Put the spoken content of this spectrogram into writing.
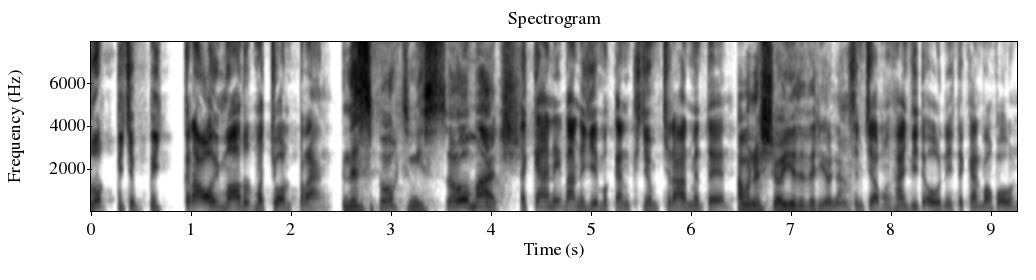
រត់ពីជពីក្រោយមករត់មកជន់ប្រាំង And this spoke to me so much. ហើយការនេះបាននិយាយមកកាន់ខ្ញុំច្រើនមែនតើ I want to show you the video now. ខ្ញុំចង់បង្ហាញវីដេអូនេះទៅកាន់បងប្អូន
